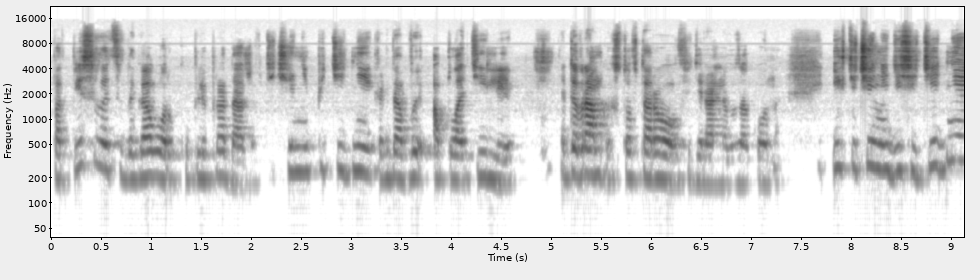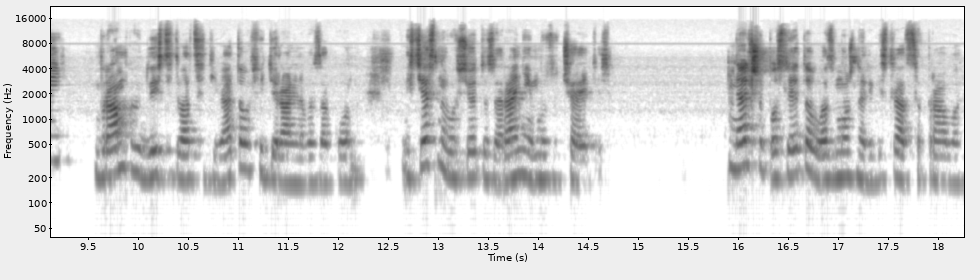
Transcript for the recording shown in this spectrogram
Подписывается договор купли-продажи в течение пяти дней, когда вы оплатили, это в рамках 102 федерального закона, и в течение 10 дней в рамках 229 федерального закона. Естественно, вы все это заранее им изучаетесь. Дальше после этого возможна регистрация права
